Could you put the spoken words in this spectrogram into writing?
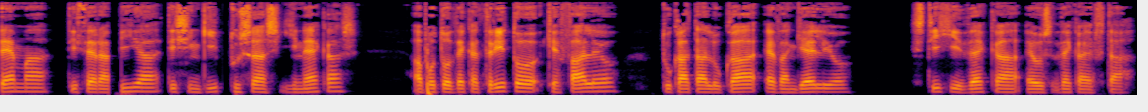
θέμα τη θεραπεία της συγκύπτουσας γυναίκας από το 13ο κεφάλαιο του κατά Λουκά Ευαγγέλιο στίχη 10 έως 17.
